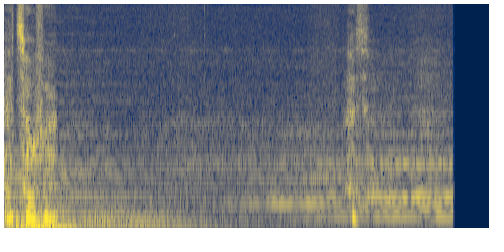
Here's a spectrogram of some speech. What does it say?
It's over.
